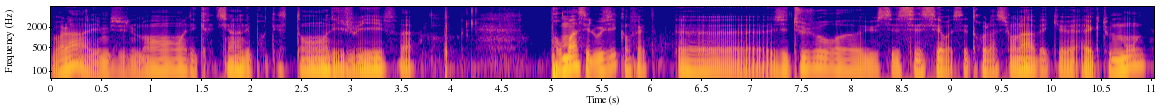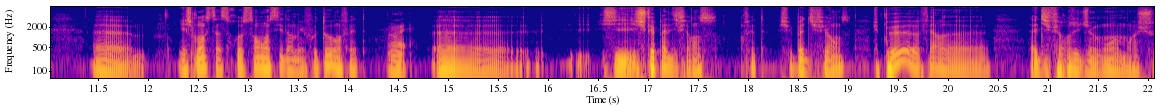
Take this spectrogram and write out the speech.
voilà, les musulmans, les chrétiens, les protestants, les juifs. Pour moi, c'est logique en fait. J'ai toujours eu ces- ces- ces- cette relation-là avec, avec tout le monde. Et je pense que ça se ressent aussi dans mes photos en fait. Ouais. Je fais pas de différence en fait. Je fais pas de différence. Je peux euh, faire euh, la différence. Je dis moi, moi je,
